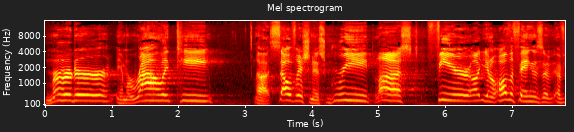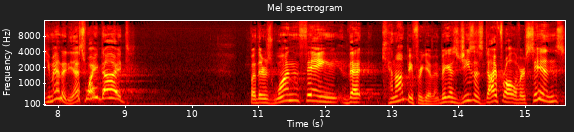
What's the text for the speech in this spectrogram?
Murder, immorality, uh, selfishness, greed, lust, fear, uh, you know, all the things of, of humanity. That's why he died. But there's one thing that cannot be forgiven because Jesus died for all of our sins,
